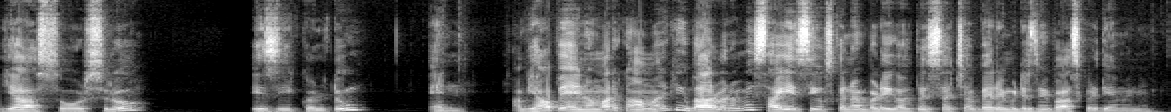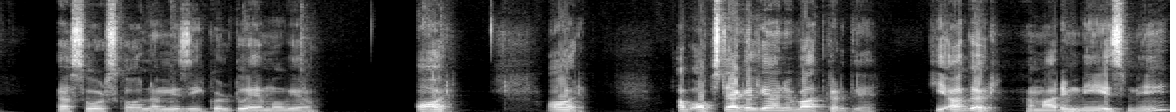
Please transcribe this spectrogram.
या source row is equal to n अब यहाँ पे एन हमारा काम है कि बार बार हमें साइज़ यूज़ करना पड़ेगा तो इससे अच्छा पैरामीटर्स में पास कर दिया मैंने। या source column is equal to m हो गया, और और, अब ऑब्स्टैकल के बारे में बात करते हैं। कि अगर हमारे मेज़ में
